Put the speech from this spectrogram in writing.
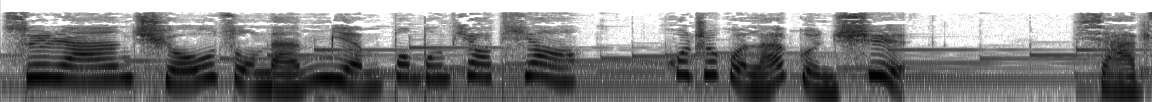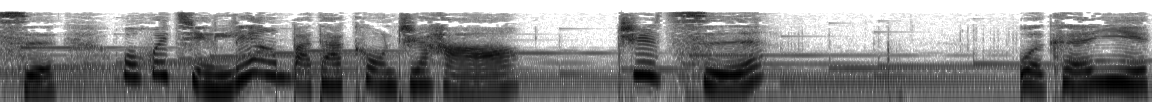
虽然球总难免蹦蹦跳跳或者滚来滚去，下次我会尽量把它控制好。至此，我可以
